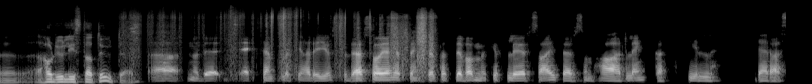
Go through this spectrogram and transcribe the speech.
Uh, har du listat ut det? Uh, no, det exemplet jag hade just där såg jag helt enkelt att det var mycket fler sajter som har länkat till deras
